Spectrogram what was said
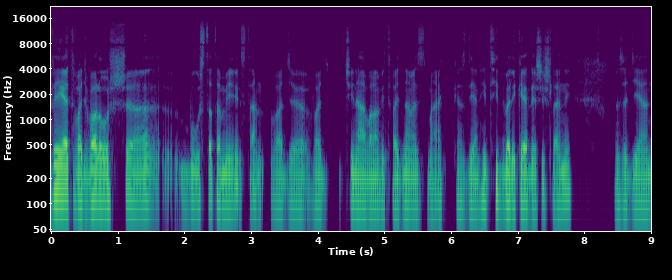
vélt vagy valós boostot, ami aztán vagy, vagy csinál valamit, vagy nem, ez már kezd ilyen hit, hitbeli kérdés is lenni. Ez egy ilyen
